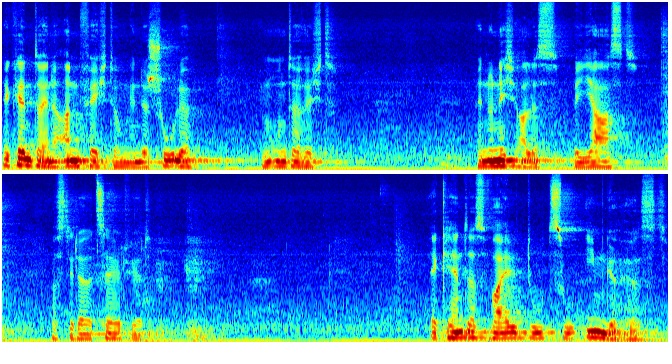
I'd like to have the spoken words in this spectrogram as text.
Er kennt deine Anfechtungen in der Schule, im Unterricht, wenn du nicht alles bejahst, was dir da erzählt wird. Er kennt das, weil du zu ihm gehörst.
